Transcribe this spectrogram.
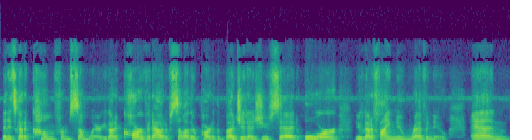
then it's got to come from somewhere. You got to carve it out of some other part of the budget, as you said, or you've got to find new revenue. And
